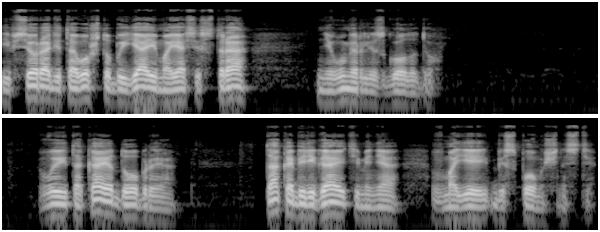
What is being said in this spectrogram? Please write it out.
и все ради того, чтобы я и моя сестра не умерли с голоду. Вы такая добрая, так оберегаете меня в моей беспомощности».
